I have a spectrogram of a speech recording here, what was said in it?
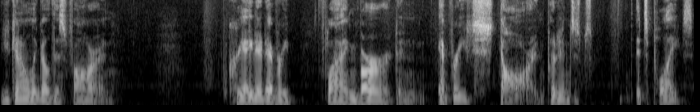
you can only go this far, and created every flying bird and every star, and put it in its place,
